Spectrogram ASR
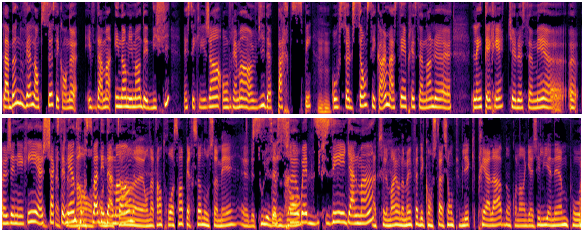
la bonne nouvelle dans tout ça, c'est qu'on a évidemment énormément de défis, mais c'est que les gens ont vraiment envie de participer mhm. aux solutions. C'est quand même assez impressionnant l'intérêt que le sommet euh, a, généré. Euh, chaque semaine, on reçoit des demandes. Euh, on attend 300 personnes au sommet de tous les horizons. Ce sera web diffusé également. Absolument. on a même fait des consultations publiques préalables. Donc, on a engagé l'INM pour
